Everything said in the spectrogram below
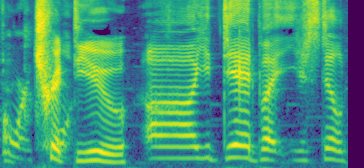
Four. Tricked you. Oh, you did, but you're still.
